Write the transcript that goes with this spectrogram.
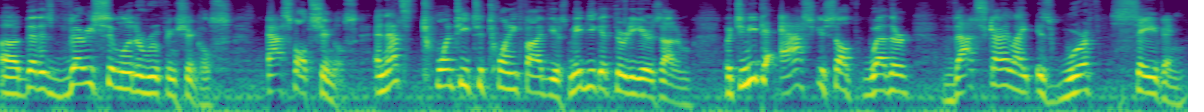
uh, that is very similar to roofing shingles, asphalt shingles, and that's 20 to 25 years. Maybe you get 30 years out of them. But you need to ask yourself whether that skylight is worth saving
